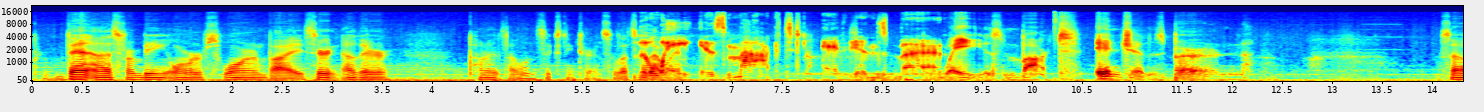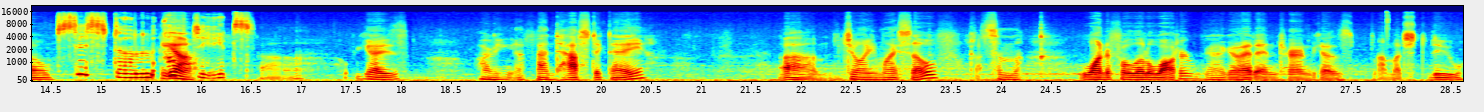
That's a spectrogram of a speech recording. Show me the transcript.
prevent us from being oversworn by certain other opponents. I won 16 turns, so let's go The that way. way is marked. Engines burn. The Way is marked. Engines burn. So, System Yeah. updates. Uh, hope you guys are having a fantastic day. Um, enjoying myself. Got some wonderful little water. We're gonna go ahead and turn because not much to do.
